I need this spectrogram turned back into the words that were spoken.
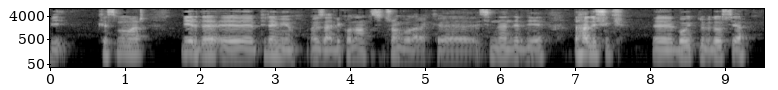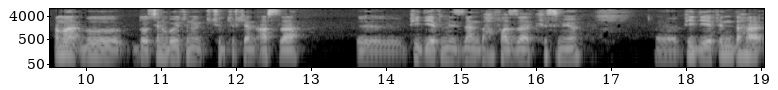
bir kısmı var. Bir de premium özellik olan strong olarak isimlendirdiği daha düşük boyutlu bir dosya. Ama bu dosyanın boyutunu küçültürken asla e, PDF'imizden daha fazla kısmıyor. e, PDF'in daha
